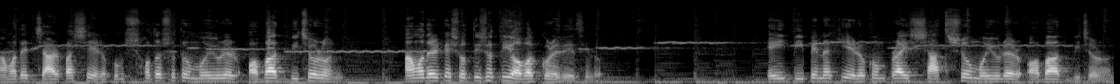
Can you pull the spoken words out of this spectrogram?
আমাদের চারপাশে এরকম শত শত ময়ূরের অবাধ বিচরণ আমাদেরকে সত্যি সত্যি অবাক করে দিয়েছিল। এই দ্বীপে নাকি এরকম প্রায় সাতশো ময়ূরের অবাধ বিচরণ।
